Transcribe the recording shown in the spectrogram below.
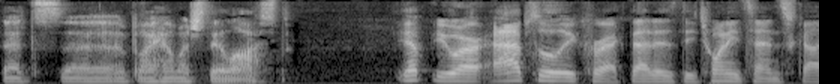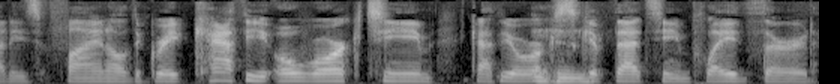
that's uh, by how much they lost. Yep, you are absolutely correct. That is the 2010 Scotties final. The great Kathy O'Rourke team. Kathy O'Rourke Mhm. skipped that team, played third.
